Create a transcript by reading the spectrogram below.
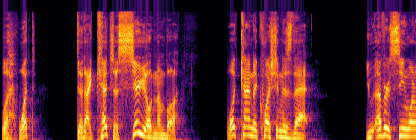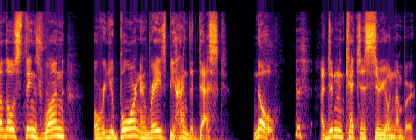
what? What? Did I catch a serial number? What kind of question is that? You ever seen one of those things run, or were you born and raised behind the desk? No, I didn't catch a serial number.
